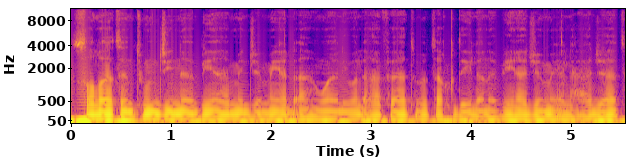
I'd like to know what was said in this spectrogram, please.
صلاة تنجينا بها من جميع الأهوال والآفات وتقضي لنا بها جميع الحاجات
